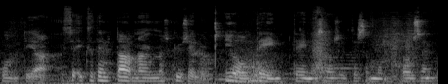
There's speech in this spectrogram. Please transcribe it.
kuntia. Eikö sä tehnyt taannoin myös kyselyä? Joo, tein, tein ja se on sitten se mun toisen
